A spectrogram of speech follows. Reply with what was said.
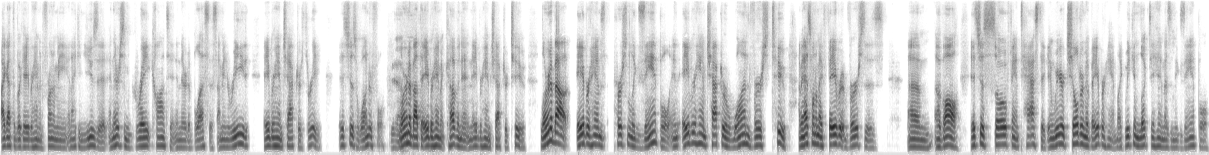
i got the book abraham in front of me and i can use it. And there's some great content in there to bless us. I mean read abraham chapter 3 it's just wonderful Yeah. learn about the abrahamic covenant in abraham chapter 2 learn about abraham's personal example in abraham chapter 1 verse 2 i mean that's one of my favorite verses um, of all. It's just so fantastic. And we are children of Abraham. Like we can look to him as an example.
